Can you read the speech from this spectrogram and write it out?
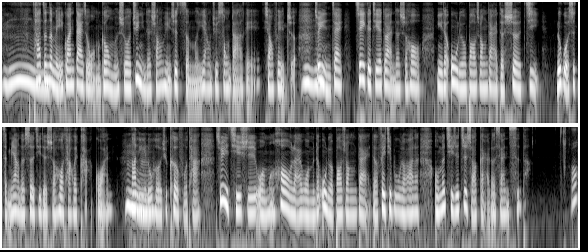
嗯。他真的每一关带着我们，跟我们说，据你的商品是怎么样去送达给消费者。嗯所以你在这个阶段的时候，你的物流包装袋的设计，如果是怎么样的设计的时候，它会卡关，那你如何去克服它？所以其实我们后来我们的物流包装袋的废弃布物流包装袋，我们其实至少改了三次吧。哦，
